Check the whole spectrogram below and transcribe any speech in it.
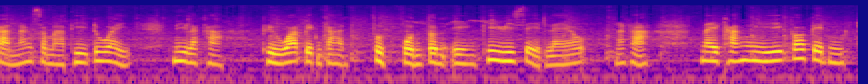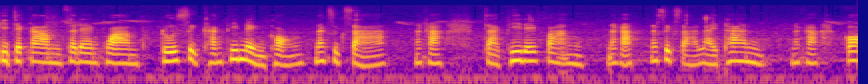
การนั่งสมาธิด้วย นี่แหละค่ะ ถือว่าเป็นการฝึกฝนตนเองที่วิเศษแล้วนะคะ ในครั้งนี้ก็เป็นกิจกรรมแสดงความรู้สึกครั้งที่หนึ่งของนักศึกษานะคะ จากที่ได้ฟังนะคะ นักศึกษาหลายท่าน นะคะ ก็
